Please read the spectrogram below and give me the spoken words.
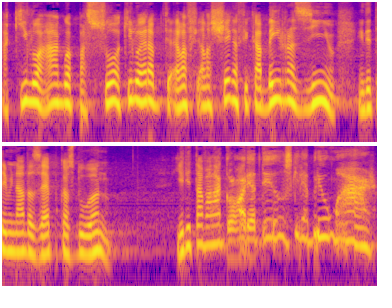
aquilo a água passou, aquilo era, ela, ela chega a ficar bem rasinho em determinadas épocas do ano. E ele estava lá, glória a Deus, que ele abriu o mar.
